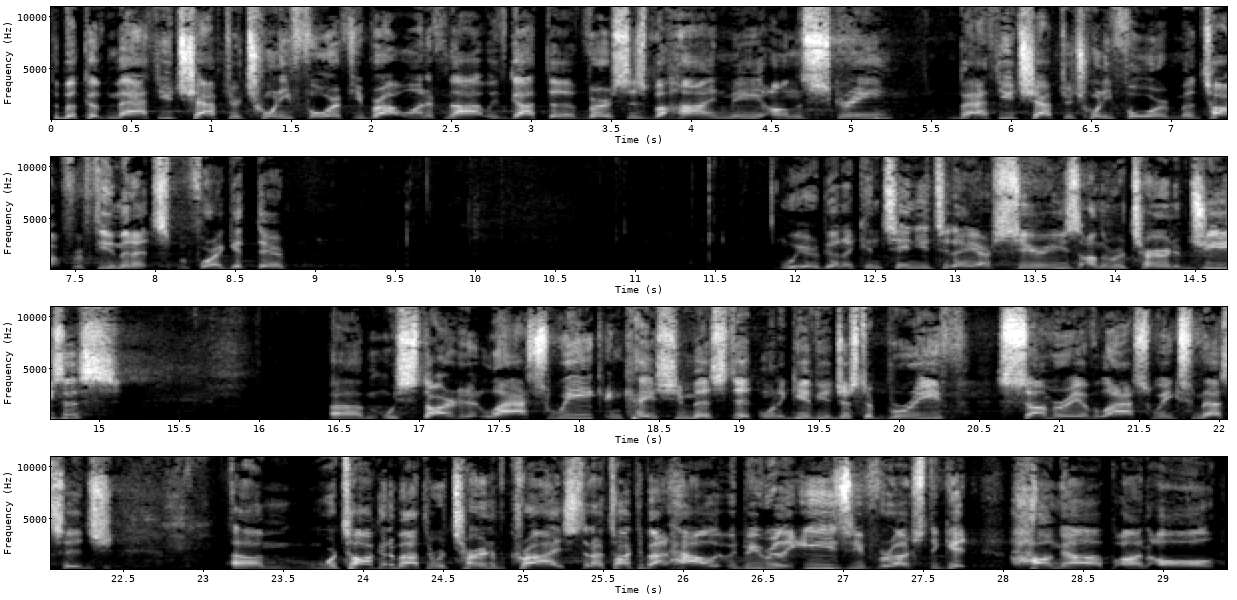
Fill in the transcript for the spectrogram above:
The book of Matthew, chapter 24. If you brought one, if not, we've got the verses behind me on the screen. Matthew chapter 24. I'm going to talk for a few minutes before I get there. We are going to continue today our series on the return of Jesus. Um, we started it last week. In case you missed it, I want to give you just a brief summary of last week's message. Um, we're talking about the return of Christ, and I talked about how it would be really easy for us to get hung up on all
